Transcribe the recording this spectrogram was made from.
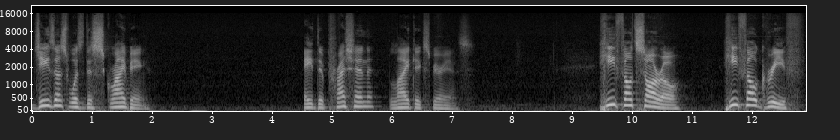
Jesus was describing a depression like experience. He felt sorrow, he felt grief,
